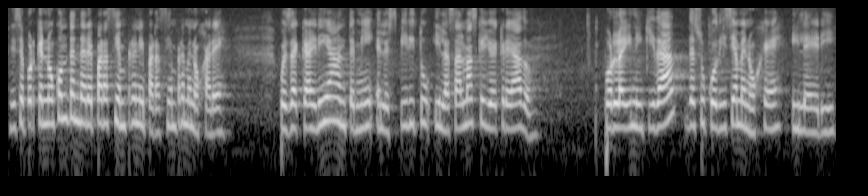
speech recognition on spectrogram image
Dice, porque no contenderé para siempre ni para siempre me enojaré, pues decaería ante mí el espíritu y las almas que yo he creado. Por la iniquidad de su codicia me enojé y le herí,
